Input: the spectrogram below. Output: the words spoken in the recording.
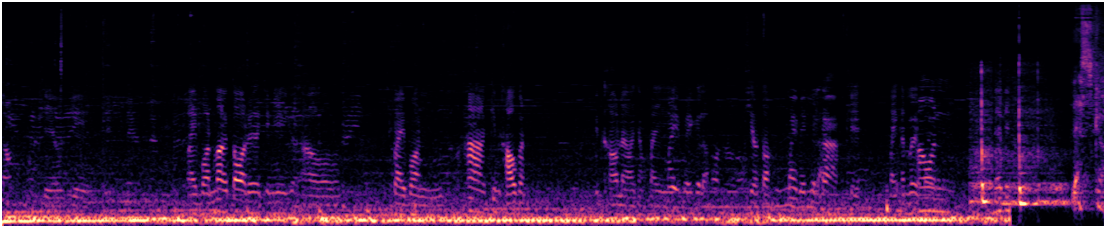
เนาะโอเคโอเค บอลมากต่อเลยทีนี้ก็เอาไปบอลห้ากินเขาวกัน กินเขาวแล้วจังไปไม่ไปกันเหรอเที่ยวต่อไม่ไปกันเหรอโอเคไปกันเลยเอาอันได้ดิ Let's go.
